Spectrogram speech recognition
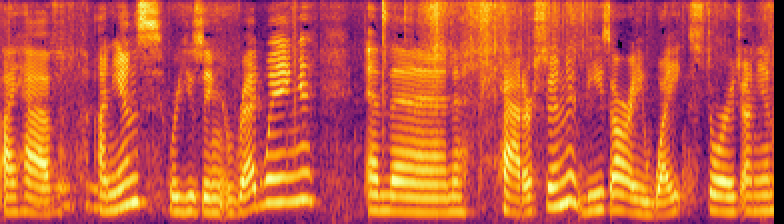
I have onions. We're using Red Wing and then Patterson. These are a white storage onion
